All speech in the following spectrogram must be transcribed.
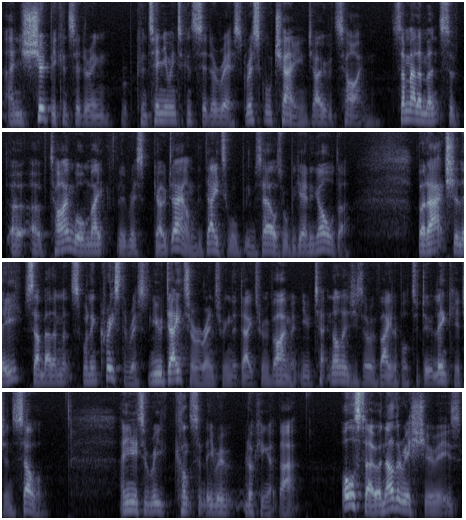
and you should be considering continuing to consider risk. Risk will change over time. Some elements of, uh, of time will make the risk go down. The data will, themselves will be getting older. But actually, some elements will increase the risk. New data are entering the data environment. New technologies are available to do linkage and so on. And you need to be constantly re looking at that. Also, another issue is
